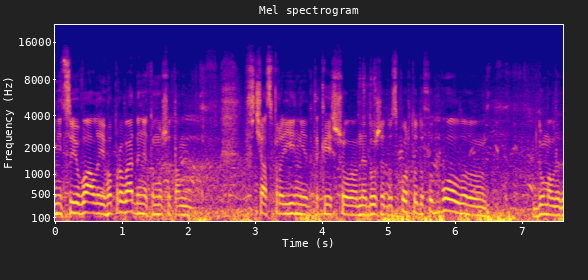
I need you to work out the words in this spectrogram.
ініціювали його проведення, тому що там час в країні такий, що не дуже до спорту, до футболу. Думали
